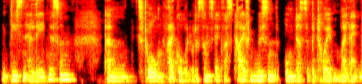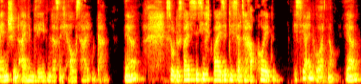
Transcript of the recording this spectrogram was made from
mit diesen Erlebnissen ähm, Drogen, Alkohol oder sonst etwas greifen müssen, um das zu betäuben, weil ein Mensch in einem Leben das nicht aushalten kann. Ja, so, das war jetzt die Sichtweise dieser Therapeuten. Ist ja in Ordnung, ja.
